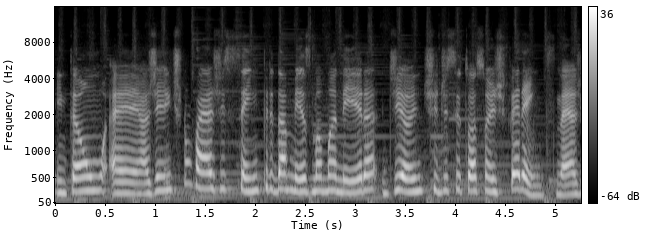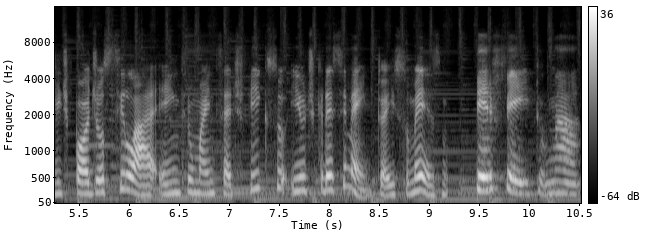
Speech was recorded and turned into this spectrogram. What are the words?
Então, é, a gente não vai agir sempre da mesma maneira diante de situações diferentes, né? A gente pode oscilar entre o mindset fixo e o de crescimento, é isso mesmo? Perfeito, Má.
